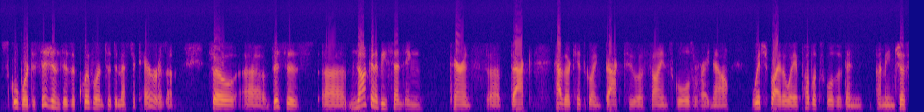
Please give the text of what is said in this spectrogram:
school board decisions, is equivalent to domestic terrorism. So uh, this is uh, not going to be sending parents uh, back, have their kids going back to assigned schools right now, which, by the way, public schools have been, I mean, just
